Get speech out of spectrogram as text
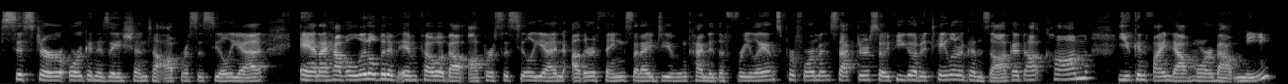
sister organization to Opera Cecilia. And I have a little bit of info about Opera Cecilia and other things that I do in kind of the freelance performance sector. So if you go to taylorgonzaga.com, you can find out more about me.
